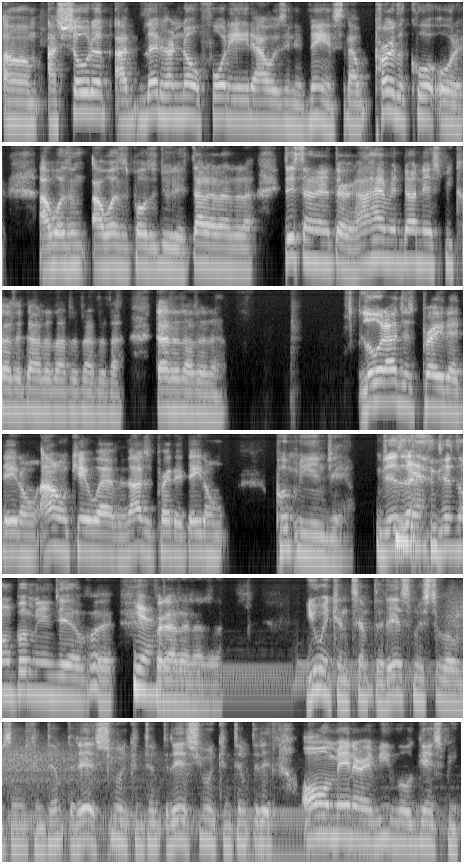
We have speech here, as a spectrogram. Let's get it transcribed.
Um, I showed up. I let her know 48 hours in advance that I, per the court order, I wasn't. I wasn't supposed to do this. Da da da da da. This and the third. I haven't done this because of da da da da da da da da da da da. Lord, I just pray that they don't. I don't care what happens. I just pray that they don't put me in jail. Just, yeah. just don't put me in jail for yeah. for da da da da. You in contempt of this, Mr. Rose, in contempt of this, you in contempt of this, you in contempt of this. All manner of evil against me.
